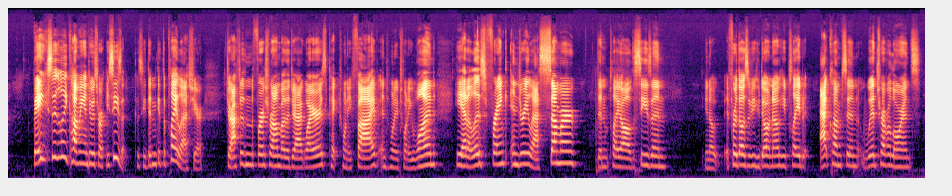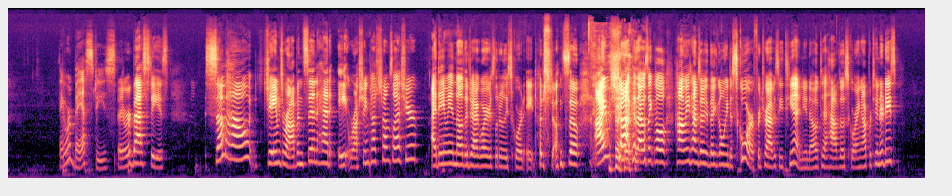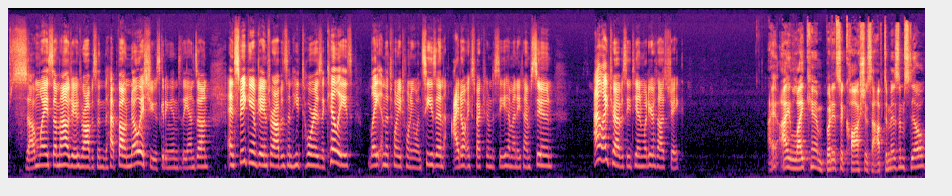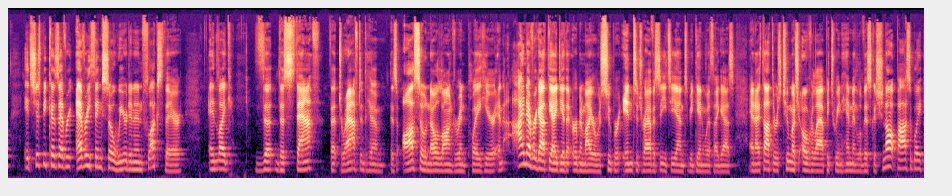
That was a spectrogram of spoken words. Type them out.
basically coming into his rookie season because he didn't get to play last year. Drafted in the first round by the Jaguars, picked 25 in 2021. He had a Liz Lisfranc injury last summer, didn't play all the season. You know, for those of you who don't know, he played at Clemson with Trevor Lawrence. They were besties. They were besties. Somehow, James Robinson had eight rushing touchdowns last year. I didn't even know the Jaguars literally scored eight touchdowns. So I'm shocked because I was like, well, how many times are they going to score for Travis Etienne, you know, to have those scoring opportunities? Some way, somehow, James Robinson have found no issues getting into the end zone. And speaking of James Robinson, he tore his Achilles late in the 2021 season. I don't expect him to see him anytime soon. I like Travis Etienne. What are your thoughts, Jake? I, I like him, but it's a cautious optimism still. It's just because every everything's so weird and in flux there. And like the the staff that drafted him is also no longer in play here. And I never got the idea that Urban Meyer was super into Travis Etienne to begin with, I guess. And I thought there was too much overlap between him and Laviska Shenault, possibly.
